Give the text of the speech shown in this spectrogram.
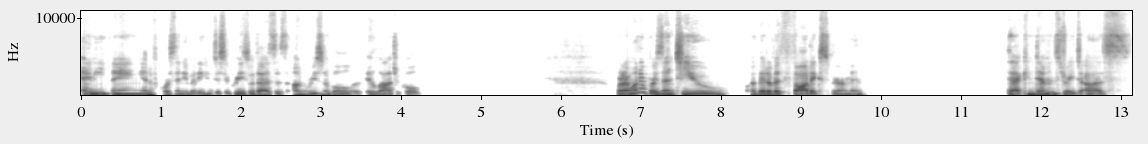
anything. And of course, anybody who disagrees with us is unreasonable or illogical. But I want to present to you a bit of a thought experiment that can demonstrate to us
